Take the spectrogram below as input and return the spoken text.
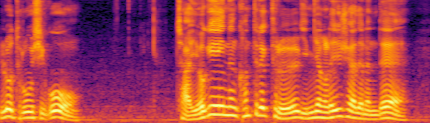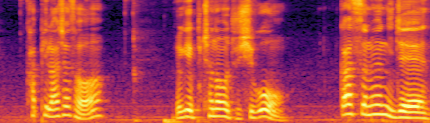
일로 들어오시고 자, 여기에 있는 컨트랙트를 입력을 해 주셔야 되는데 카피를 하셔서 여기에 붙여 넣어 주시고 가스는 이제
